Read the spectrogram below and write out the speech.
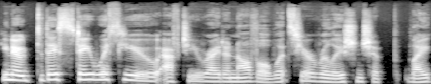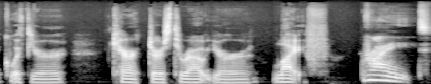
you know, do they stay with you after you write a novel? What's your relationship like with your characters throughout your life? Right.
